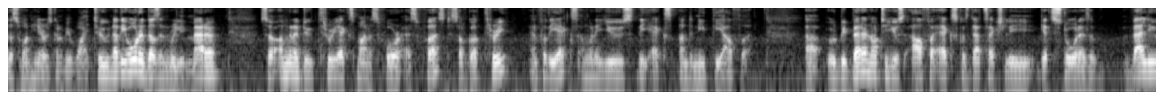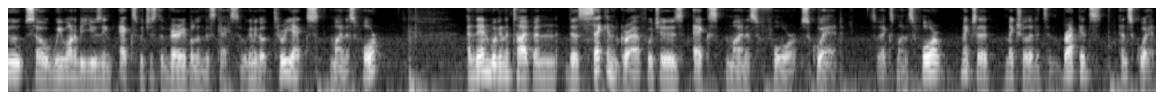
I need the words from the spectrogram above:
this one here is going to be y2. Now the order doesn't really matter. So I'm going to do 3x minus 4 as first. So I've got 3. And for the x, I'm going to use the x underneath the alpha. Uh, it would be better not to use alpha x because that's actually gets stored as a value. So we want to be using x, which is the variable in this case. So we're going to go 3x minus 4. And then we're going to type in the second graph, which is x minus 4 squared. So x minus 4, make sure, make sure that it's in brackets and squared.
